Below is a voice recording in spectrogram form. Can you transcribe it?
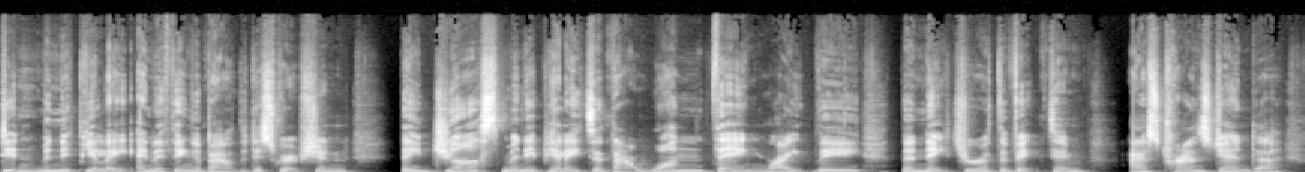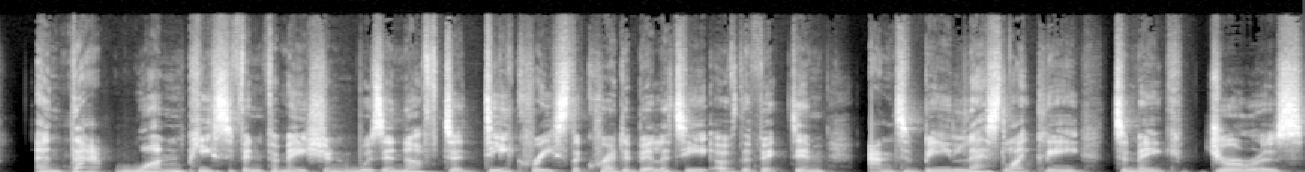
didn't manipulate anything about the description, they just manipulated that one thing, right? The the nature of the victim as transgender. And that one piece of information was enough to decrease the credibility of the victim and to be less likely to make jurors,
